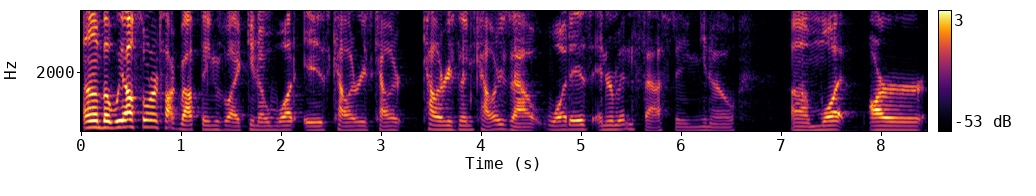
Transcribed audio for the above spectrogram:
Um, but we also want to talk about things like, you know, what is calories, cal- calories in, calories out? What is intermittent fasting? You know, um, what our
